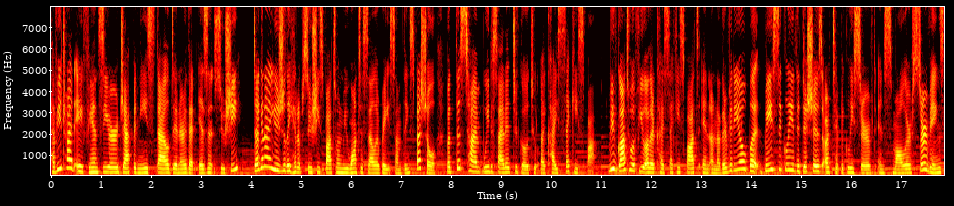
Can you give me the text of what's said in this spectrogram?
Have you tried a fancier Japanese style dinner that isn't sushi? Doug and I usually hit up sushi spots when we want to celebrate something special, but this time we decided to go to a kaiseki spot. We've gone to a few other kaiseki spots in another video, but basically the dishes are typically served in smaller servings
